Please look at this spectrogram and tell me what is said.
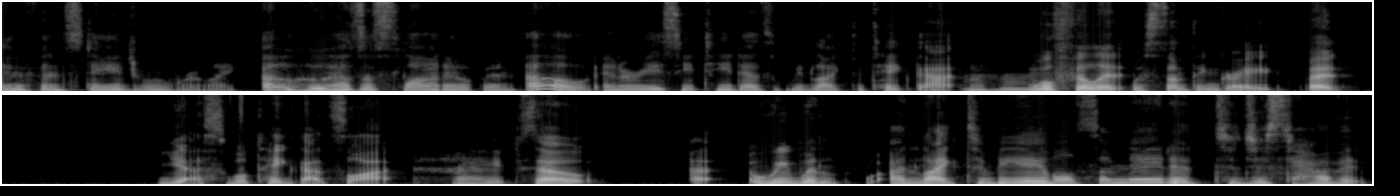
infant stage where we're like, oh, who has a slot open? Oh, NRACT does. We'd like to take that. Mhm. We'll fill it with something great, but yes, we'll take that slot. Right. So uh, we would. I'd like to be able someday to to just have it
